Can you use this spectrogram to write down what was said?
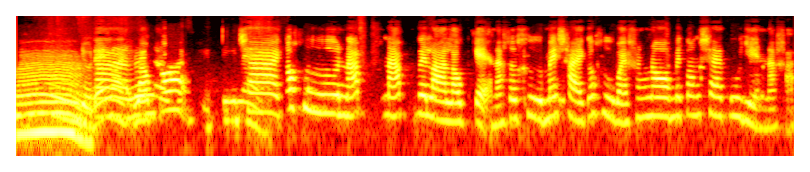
อืมอยู่ได้นานด้วยแล้วก็นะสี่ปีๆแน่ใช่ก็คือนับนับเวลาเราแกะนะก็คือไม่ใช้ก็คือไว้ข้างนอกไม่ต้องแช่ตู้เย็นนะคะ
